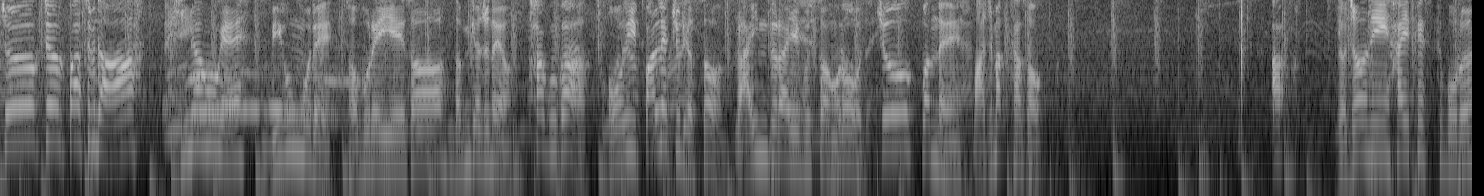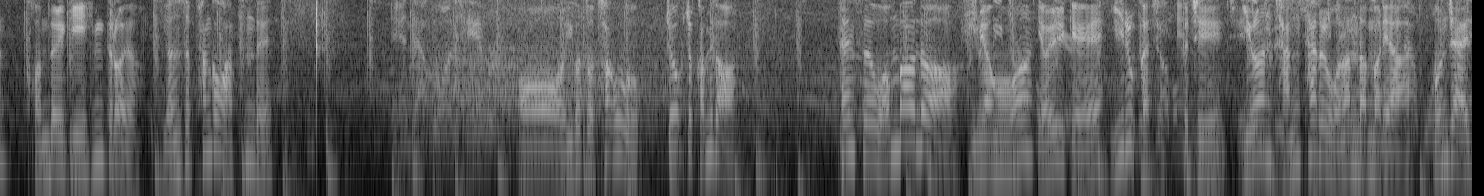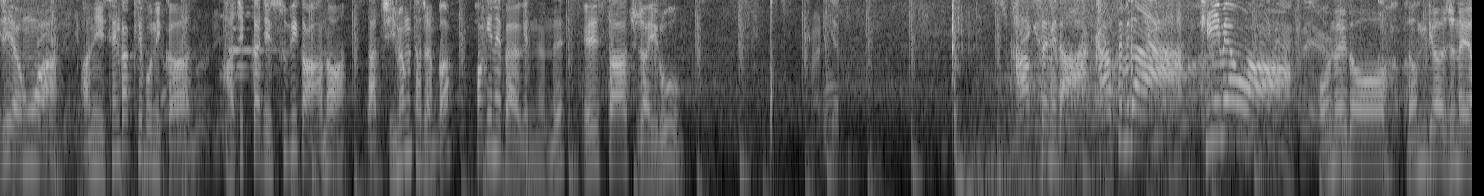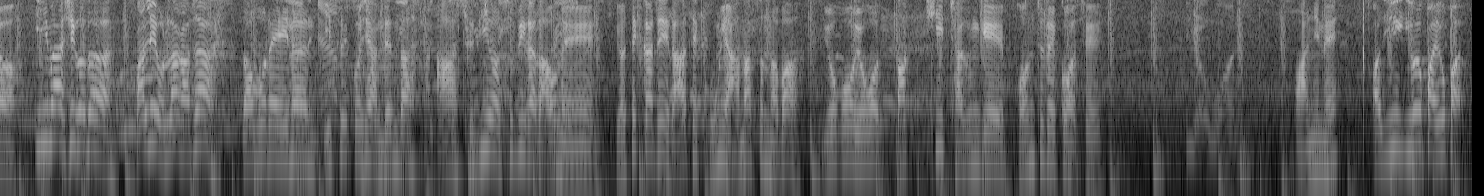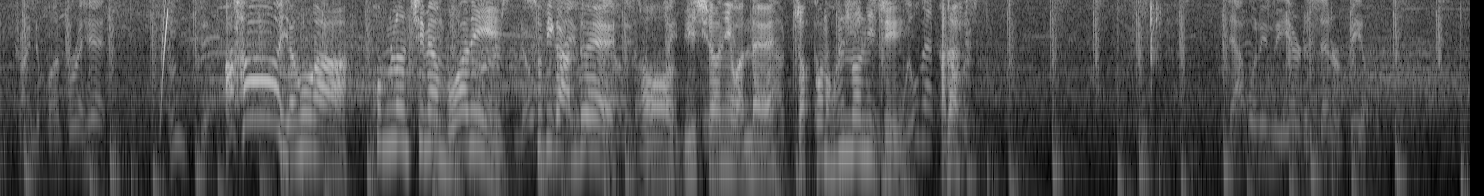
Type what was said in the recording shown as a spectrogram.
쭉쭉 빠습니다 김영웅의 미국 무대 더블 A에서 넘겨주네요. 타구가 거의 빨래줄이었어. 라인 드라이브성으로 쭉 뻗네. 마지막 타석. 아 여전히 하이패스트 볼은 건들기 힘들어요. 연습한 것 같은데. 어 이것도 타구 쭉쭉 갑니다. 펜스 원바운드 김영웅은 여유있게 2루까지. 그치 이런 장타를 원한단 말이야. 뭔지 알지 영웅아? 아니 생각해보니까 아직까지 수비가 안 와 나 지명 타자인가? 확인해 봐야겠는데. 1사 주자 2루. 갔습니다. 갔습니다. 김영웅 오늘도 넘겨주네요. 이 맛이거든. 빨리 올라가자. 더블 A는 있을 곳이 안 된다. 아 드디어 수비가 나오네. 여태까지 나한테 공이 안 왔었나 봐. 요거 요거 딱히 작은 게 번트 될 것 같아. 어, 아니네. 아 이, 이거 봐 이거 봐 아하 영웅아 홈런 치면 뭐하니? 수비가 안돼어 미션이 왔네. 무조건 홈런이지. 가자.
